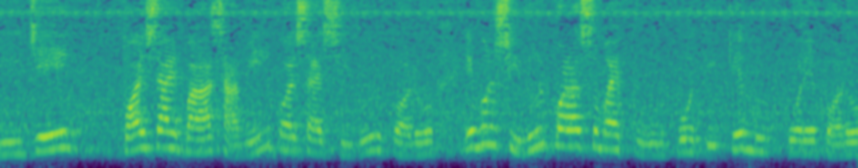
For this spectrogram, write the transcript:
নিজের পয়সায় বা স্বামীর পয়সায় সিঁদুর পরো এবং সিঁদুর পরার সময় পূর্ব দিকে মুখ করে পড়ো।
